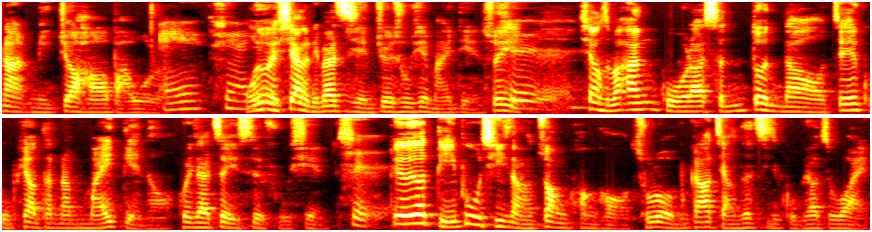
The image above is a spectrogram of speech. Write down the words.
那你就要好好把握了。哎，我认为下个礼拜之前就会出现买点，所以像什么安国啦、神盾哦这些股票，它的买点哦会在这一次浮现。是，比如说底部起涨的状况哦，除了我们刚刚讲这几只股票之外，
